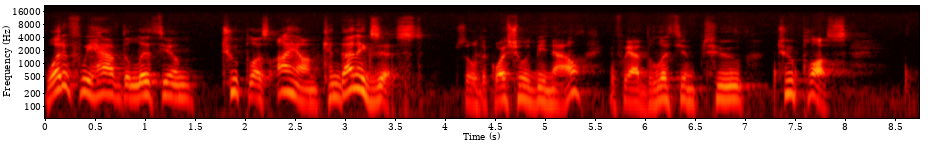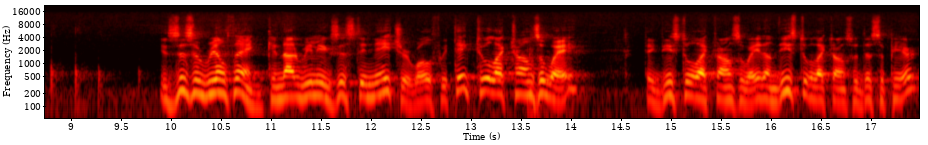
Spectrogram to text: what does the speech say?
what if we have the lithium 2 plus ion? Can that exist? So the question would be now, if we have the lithium 2, 2 plus, is this a real thing? Can that really exist in nature? Well, if we take two electrons away, take these two electrons away, then these two electrons would disappear,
